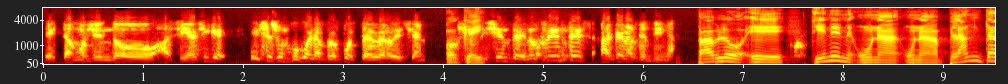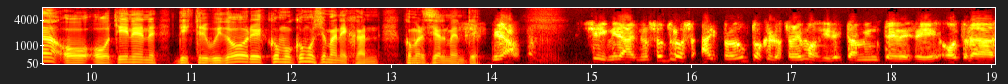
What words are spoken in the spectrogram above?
estamos yendo así. Así que esa es un poco la propuesta de Verdecian. Okay. Suficiente de nutrientes acá en Argentina. Pablo, eh, ¿tienen una, una planta o, tienen distribuidores? ¿Cómo, ¿Cómo se manejan comercialmente? Mira, Sí, mira, nosotros hay productos que los traemos directamente desde otras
